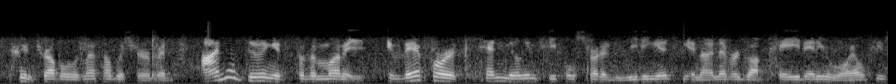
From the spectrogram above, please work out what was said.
in trouble with my publisher, but I'm not doing it for the money. If therefore 10 million people started reading it and I never got paid any royalties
